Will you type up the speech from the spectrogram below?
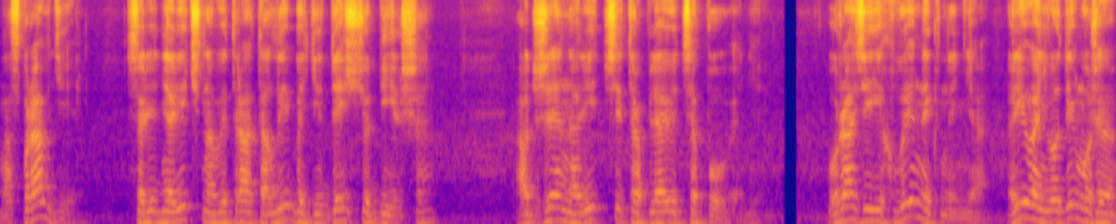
Насправді, середньорічна витрата либеді дещо більша, адже на річці трапляються повені. У разі їх виникнення рівень води може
